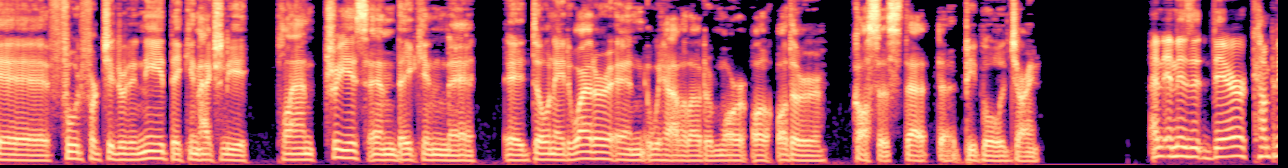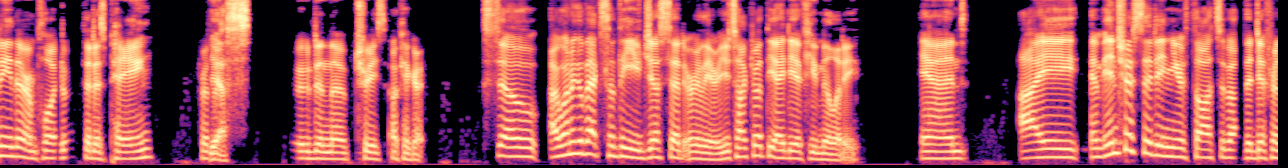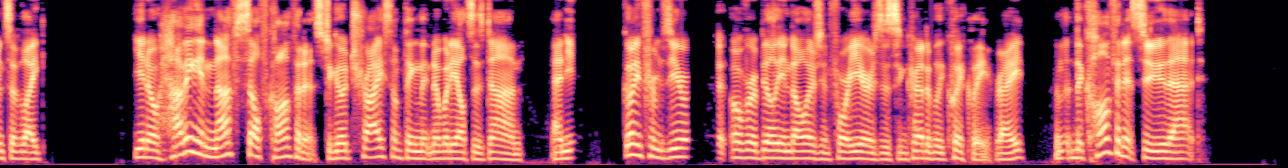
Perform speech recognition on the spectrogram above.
uh, food for children in need. They can actually plant trees and they can uh, uh, donate water, and we have a lot of more other causes that, that people join. And and is it their company they're employed with that is paying for the yes. food and the trees? Okay, good. So I want to go back to something you just said earlier. You talked about the idea of humility. And I am interested in your thoughts about the difference of like, you know, having enough self confidence to go try something that nobody else has done and going from zero over a billion dollars in four years is incredibly quickly, right? The confidence to do that.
